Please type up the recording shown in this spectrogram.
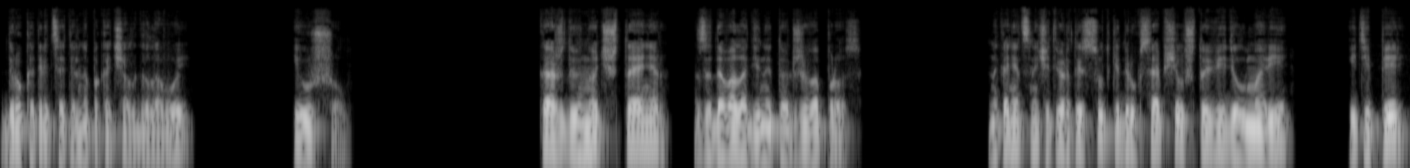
Друг отрицательно покачал головой и ушел. Каждую ночь Штайнер задавал один и тот же вопрос. Наконец, на четвертые сутки друг сообщил, что видел Мари, и теперь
